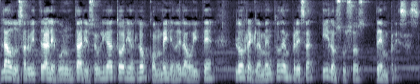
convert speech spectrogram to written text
laudos arbitrales voluntarios y obligatorios, los convenios de la OIT, los reglamentos de empresa y los usos de empresas.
